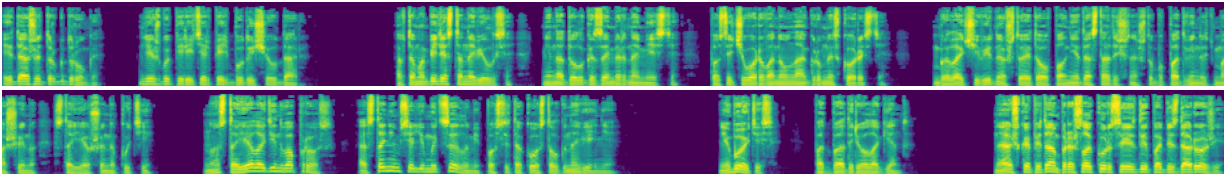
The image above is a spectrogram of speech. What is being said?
и даже друг друга, лишь бы перетерпеть будущий удар. Автомобиль остановился, ненадолго замер на месте, после чего рванул на огромной скорости. Было очевидно, что этого вполне достаточно, чтобы подвинуть машину, стоявшую на пути. Но стоял один вопрос — останемся ли мы целыми после такого столкновения? «Не бойтесь», — подбадривал агент. Наш капитан прошла курсы езды по бездорожью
